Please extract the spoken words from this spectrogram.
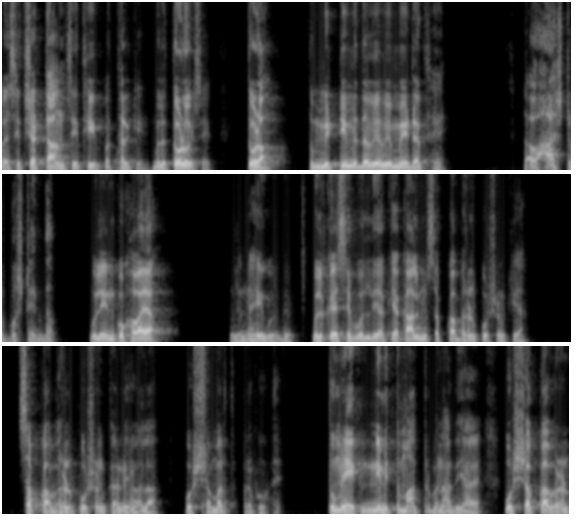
वैसे चट्टान सी थी पत्थर की, बोले, तोड़ो इसे। तोड़ा तो मिट्टी में दबे हुए मेढक थे। तो हास्ट पुष्ट एकदम। बोले इनको खवाया? बोले नहीं गुरुदेव। बोले कैसे बोल दिया कि अकाल में सबका भरण पोषण किया? सबका भरण पोषण करने वाला वो समर्थ प्रभु है। तुम्हें एक निमित्त मात्र बना दिया है वो सबका भरण।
